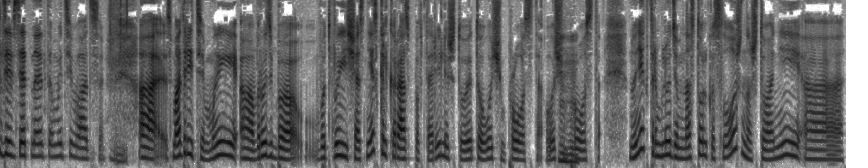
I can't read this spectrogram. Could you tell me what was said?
где взять на это мотивацию. А, смотрите, мы а, вроде бы, вот вы сейчас несколько раз повторили, что это очень просто, очень Мгм. просто. Но некоторым людям настолько сложно, что они а,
